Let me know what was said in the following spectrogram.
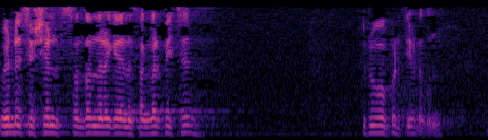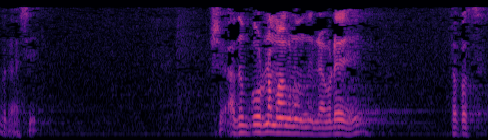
വീണ്ടും ശിഷ്യൻ സ്വന്തം നിലയ്ക്ക് അതിനെ സങ്കല്പിച്ച് രൂപപ്പെടുത്തിയെടുക്കുന്നു ഒരാശയം. പക്ഷെ അതും പൂർണമാകണമെന്നില്ല. അവിടെ തപസ്.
